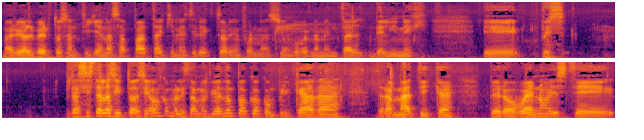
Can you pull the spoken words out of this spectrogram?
Mario Alberto Santillana Zapata, quien es director de información gubernamental del INEGI. Eh, pues, pues así está la situación, como le estamos viendo, un poco complicada, dramática, pero bueno, este,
